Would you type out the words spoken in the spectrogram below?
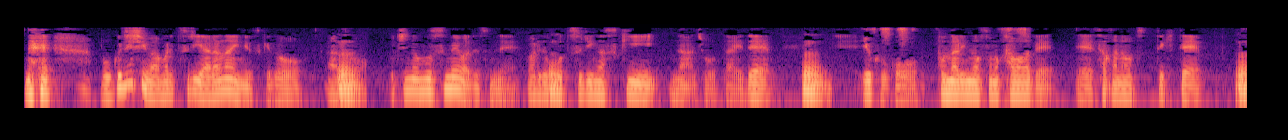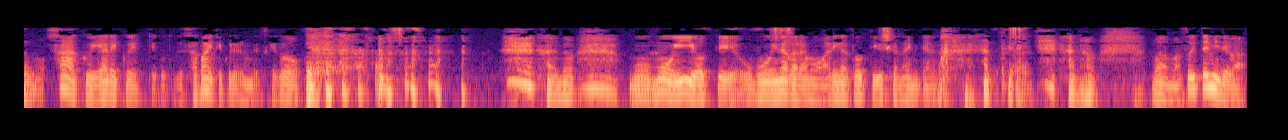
で、僕自身はあまり釣りやらないんですけど、あの、うん、うちの娘はですね、割とこう釣りが好きな状態で、うん、よくこう、隣のその川で、えー、魚を釣ってきて、うん、さあ食えやれ食えっていうことでさばいてくれるんですけど、あの、もう、もういいよって思いながらもありがとうって言うしかないみたいなところがあって、あの、まあまあそういった意味では、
